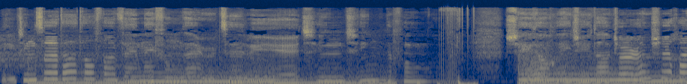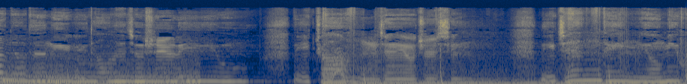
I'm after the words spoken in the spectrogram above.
你金色的头发在没风的日子里也轻轻的拂。谁都会知道，这人世寒流的你遇到了就是礼物。你仗剑又知心，你坚定又迷糊。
